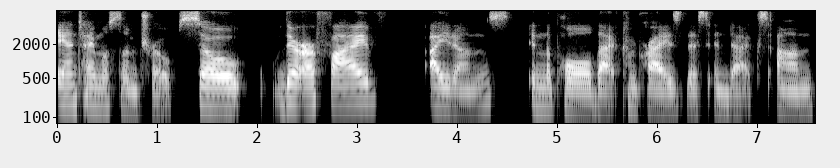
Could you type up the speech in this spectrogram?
anti-Muslim tropes. So, there are five items in the poll that comprise this index. Um,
